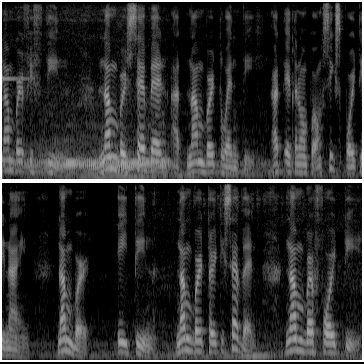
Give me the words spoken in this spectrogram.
Number 15. Number 7 at number 20. At ito naman po ang 649. Number 18. Number 37. Number 40.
